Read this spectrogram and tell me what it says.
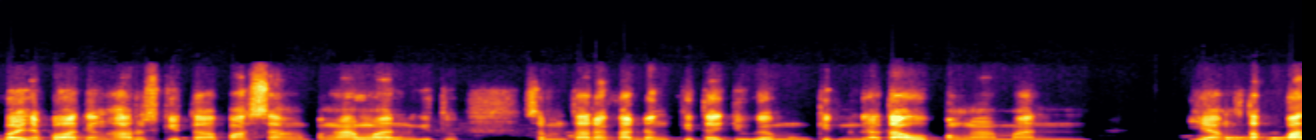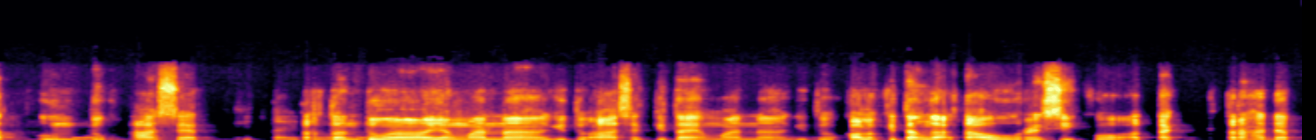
banyak banget yang harus kita pasang pengaman gitu. Sementara kadang kita juga mungkin nggak tahu pengaman yang tepat untuk aset kita tertentu ah, yang mana gitu aset kita yang mana gitu kalau kita nggak tahu resiko attack terhadap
